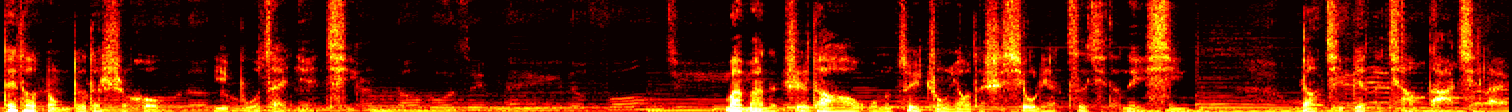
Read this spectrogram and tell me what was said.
待到懂得的时候，已不再年轻。慢慢的知道，我们最重要的是修炼自己的内心，让其变得强大起来。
